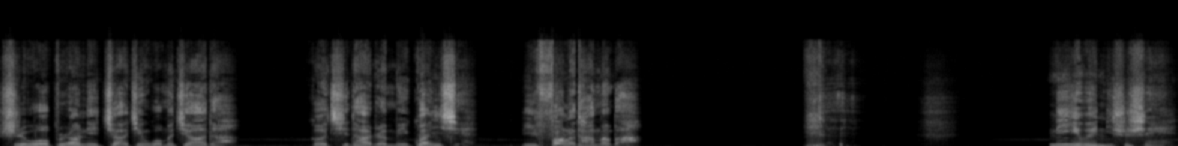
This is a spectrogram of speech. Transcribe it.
是我不让你嫁进我们家的，和其他人没关系，你放了他们吧。你以为你是谁？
